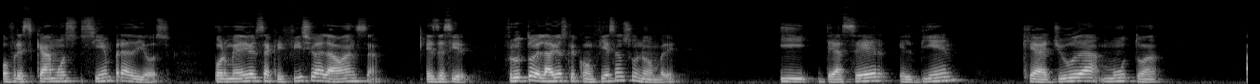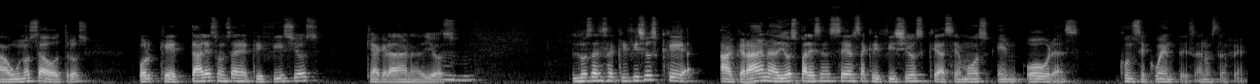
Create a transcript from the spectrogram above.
ofrezcamos siempre a Dios por medio del sacrificio de alabanza, es decir, fruto de labios que confiesan su nombre, y de hacer el bien que ayuda mutua a unos a otros, porque tales son sacrificios que agradan a Dios. Los sacrificios que agradan a Dios parecen ser sacrificios que hacemos en obras consecuentes a nuestra fe.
